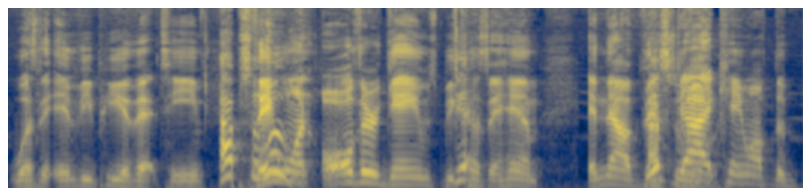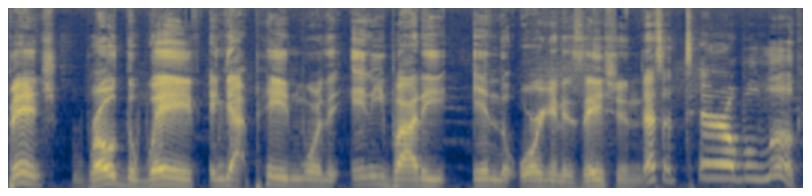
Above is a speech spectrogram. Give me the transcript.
was the MVP of that team. Absolutely. They won all their games because of him. And now this guy came off the bench, rode the wave, and got paid more than anybody in the organization. That's a terrible look.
